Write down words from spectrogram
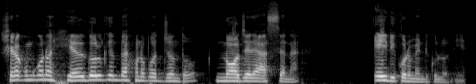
সেরকম কোনো হেলদোল কিন্তু এখনও পর্যন্ত নজরে আসছে না এই রিক্রুটমেন্টগুলো নিয়ে।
